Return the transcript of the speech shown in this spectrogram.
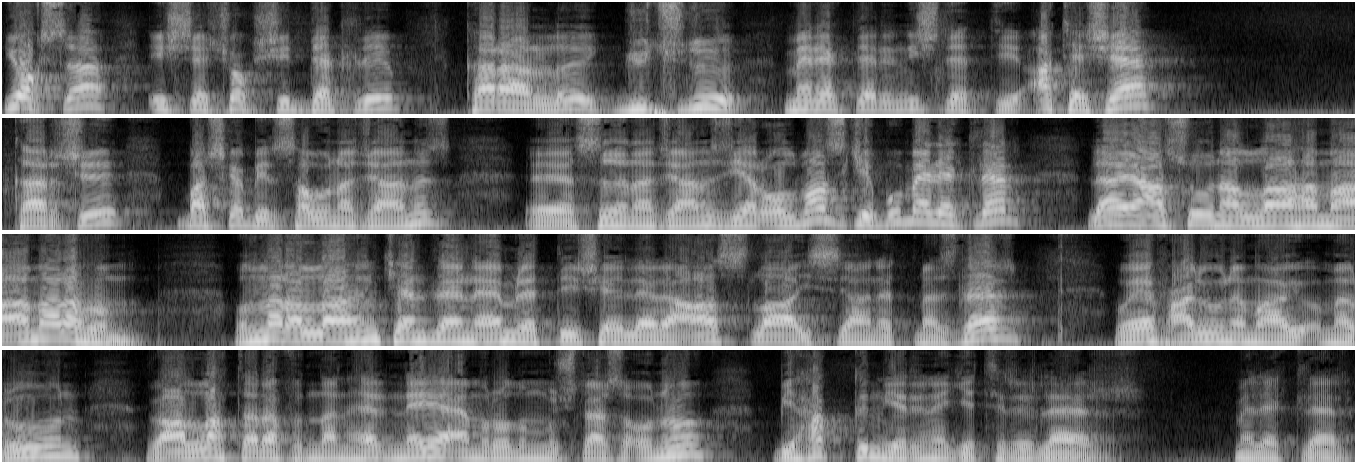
Yoksa işte çok şiddetli, kararlı, güçlü meleklerin işlettiği ateşe karşı başka bir savunacağınız, e, sığınacağınız yer olmaz ki bu melekler la yasun Allah ma emarahum. Bunlar Allah'ın kendilerine emrettiği şeylere asla isyan etmezler ve yef'alune ma yu'merun ve Allah tarafından her neye emrolunmuşlarsa onu bir hakkın yerine getirirler melekler.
